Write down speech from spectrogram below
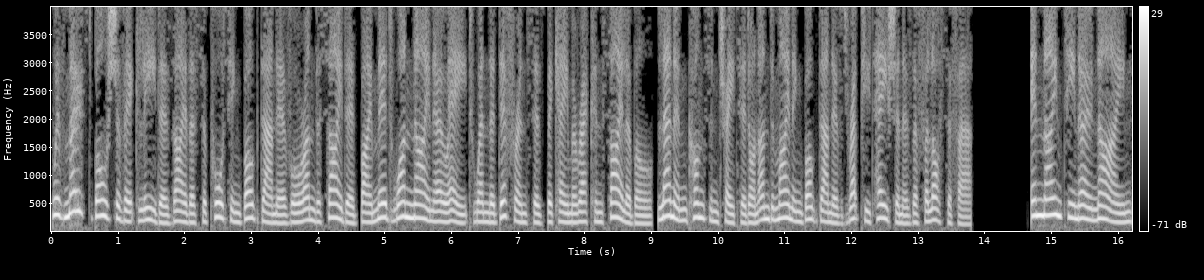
With most Bolshevik leaders either supporting Bogdanov or undecided by mid-1908 when the differences became irreconcilable, Lenin concentrated on undermining Bogdanov's reputation as a philosopher. In 1909,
